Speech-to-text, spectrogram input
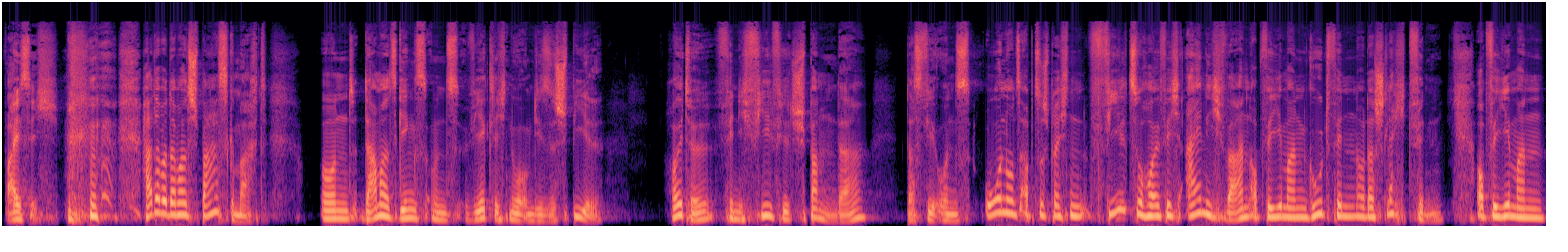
Weiß ich. Hat aber damals Spaß gemacht. Und damals ging es uns wirklich nur um dieses Spiel. Heute finde ich viel, viel spannender, dass wir uns, ohne uns abzusprechen, viel zu häufig einig waren, ob wir jemanden gut finden oder schlecht finden. Ob wir jemanden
